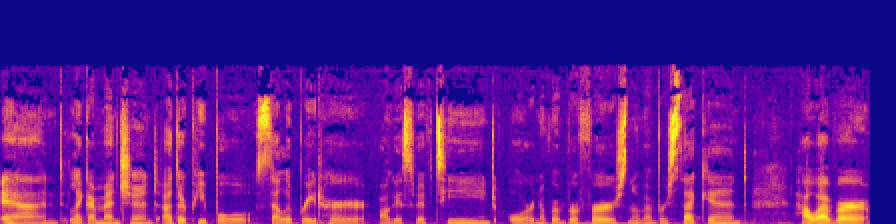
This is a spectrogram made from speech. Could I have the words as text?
And like I mentioned, other people celebrate her August 15th or November 1st, November 2nd. However,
